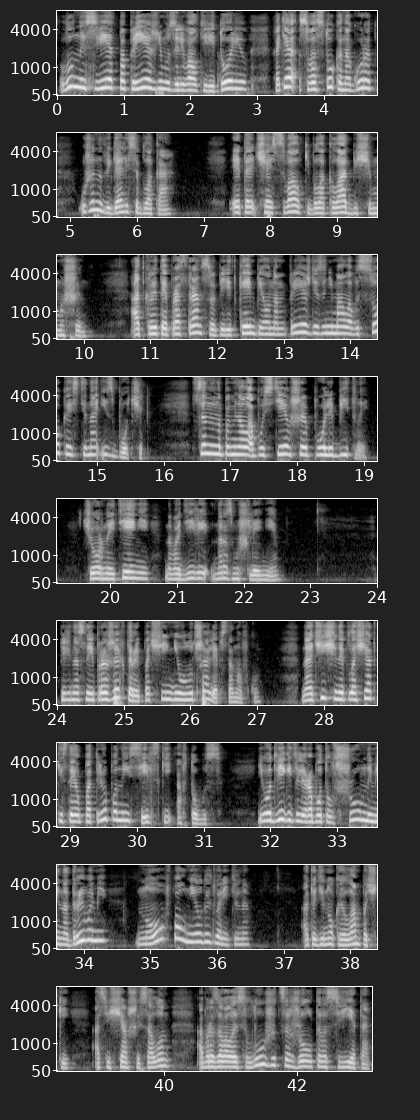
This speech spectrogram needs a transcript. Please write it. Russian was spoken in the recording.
Лунный свет по-прежнему заливал территорию, хотя с востока на город уже надвигались облака. Эта часть свалки была кладбищем машин. Открытое пространство перед Кэмпионом прежде занимала высокая стена из бочек. Сцена напоминала опустевшее поле битвы. Черные тени наводили на размышления. Переносные прожекторы почти не улучшали обстановку. На очищенной площадке стоял потрепанный сельский автобус. Его двигатель работал с шумными надрывами, но вполне удовлетворительно. От одинокой лампочки, освещавшей салон, образовалась лужица желтого света,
